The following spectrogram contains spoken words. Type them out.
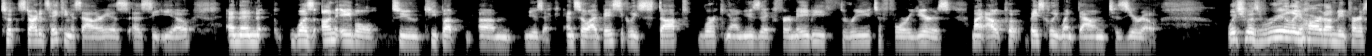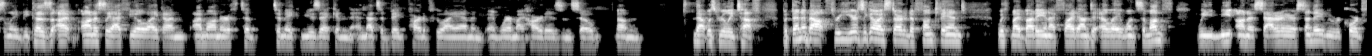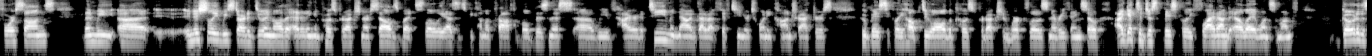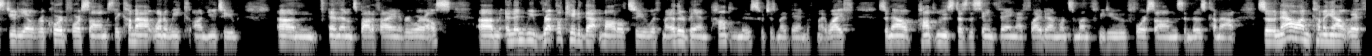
took started taking a salary as as ceo and then was unable to keep up um, music. And so i basically stopped working on music for maybe three to four years. My output basically went down to zero which was really hard on me personally because I honestly I feel like I'm I'm on earth to to make music and and that's a big part of who I am and, and where my heart is and so um, that was really tough. But then about three years ago, I started a funk band with my buddy and I fly down to LA once a month. We meet on a Saturday or Sunday. We record four songs then we uh, initially we started doing all the editing and post production ourselves, but slowly as it's become a profitable business, uh, we've hired a team, and now I've got about fifteen or twenty contractors who basically help do all the post production workflows and everything. So I get to just basically fly down to LA once a month, go to the studio, record four songs. They come out one a week on YouTube, um, and then on Spotify and everywhere else. Um, and then we replicated that model too with my other band, Pomplamoose, which is my band with my wife. So now Pomplamoose does the same thing. I fly down once a month. We do four songs, and those come out. So now I'm coming out with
